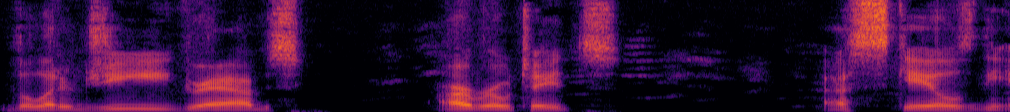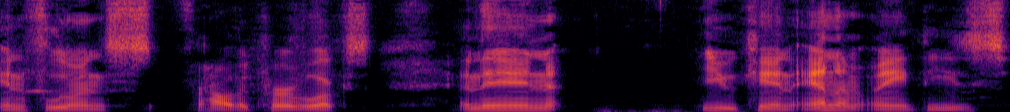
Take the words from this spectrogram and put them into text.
The letter G grabs, R rotates, S scales the influence for how the curve looks, and then you can animate these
